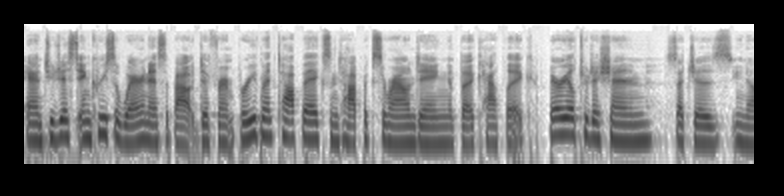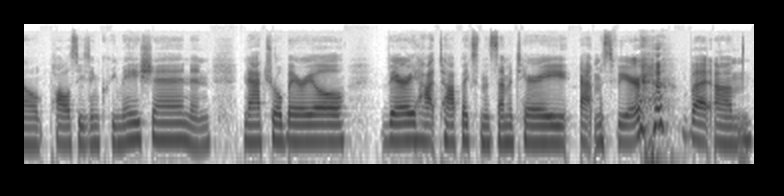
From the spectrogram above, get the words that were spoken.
and to just increase awareness about different bereavement topics and topics surrounding the Catholic burial tradition, such as, you know, policies in cremation and natural burial, very hot topics in the cemetery atmosphere. but, um,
